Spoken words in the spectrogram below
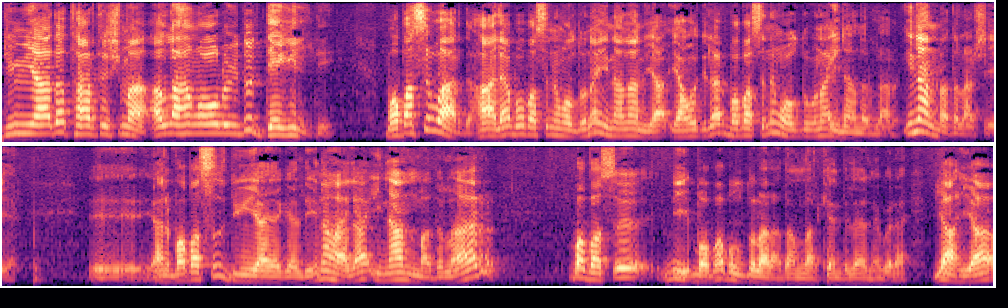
dünyada tartışma Allah'ın oğluydu değildi Babası vardı. Hala babasının olduğuna inanan Yahudiler babasının olduğuna inanırlar. İnanmadılar şeye. Ee, yani babasız dünyaya geldiğine hala inanmadılar. Babası bir baba buldular adamlar kendilerine göre. Yahya,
